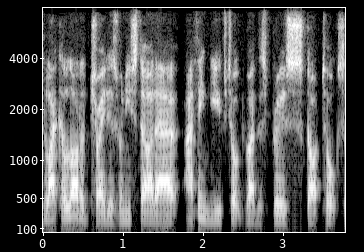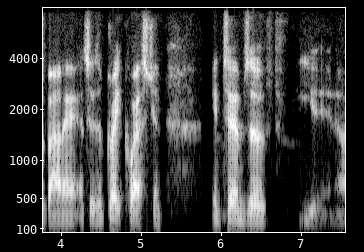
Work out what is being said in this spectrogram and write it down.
like a lot of traders, when you start out, I think you've talked about this, Bruce. Scott talks about it, and so it's a great question in terms of you know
